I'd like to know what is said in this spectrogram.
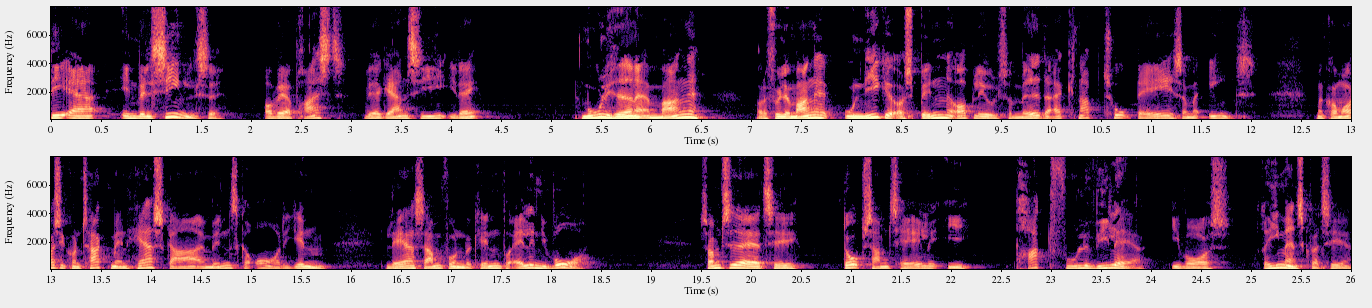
Det er en velsignelse at være præst, vil jeg gerne sige i dag. Mulighederne er mange, og der følger mange unikke og spændende oplevelser med. Der er knap to dage, som er ens. Man kommer også i kontakt med en herskare af mennesker året igennem, lærer samfundet at kende på alle niveauer. Samtidig er jeg til dåbsamtale i pragtfulde villager i vores rigmandskvarter.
